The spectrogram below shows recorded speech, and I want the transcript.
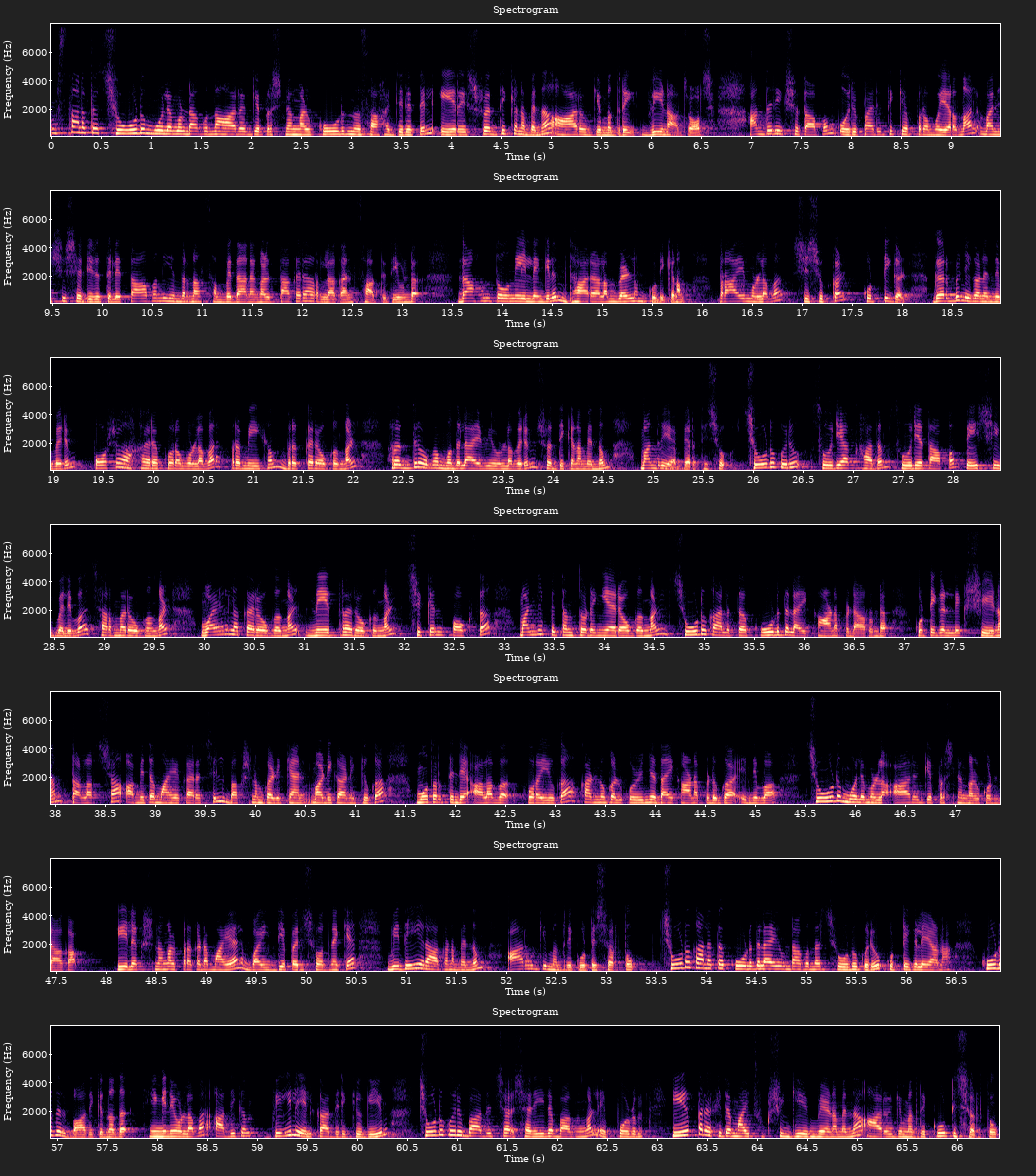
സംസ്ഥാനത്ത് ചൂട് മൂലമുണ്ടാകുന്ന ആരോഗ്യ പ്രശ്നങ്ങൾ കൂടുന്ന സാഹചര്യത്തിൽ ഏറെ ശ്രദ്ധിക്കണമെന്ന് ആരോഗ്യമന്ത്രി വീണ ജോർജ്. അന്തരീക്ഷ താപം ഒരു പരിധിക്കപ്പുറം ഉയർന്നാൽ മനുഷ്യ ശരീരത്തിലെ താപനിയന്ത്രണ സംവിധാനങ്ങൾ തകരാറിലാകാൻ സാധ്യതയുണ്ട്. ദാഹം തോന്നിയില്ലെങ്കിലും ധാരാളം വെള്ളം കുടിക്കണം. പ്രായമുള്ളവർ ശിശുക്കൾ കുട്ടികൾ ഗർഭിണികൾ എന്നിവരും പോഷകാഹാരക്കുറവുള്ളവർ പ്രമേഹം വൃക്കരോഗങ്ങൾ ഹൃദ്രോഗം മുതലായവയുള്ളവരും ശ്രദ്ധിക്കണമെന്നും മന്ത്രി അഭ്യർത്ഥിച്ചു. ചൂടുകുരു സൂര്യാഘാതം സൂര്യതാപം പേശി വലിവ് ചർമ്മരോഗങ്ങൾ വയറിളക്ക രോഗങ്ങൾ നേത്രരോഗങ്ങൾ ചിക്കൻ പോക്സ് മഞ്ഞപ്പിത്തം തുടങ്ങിയ രോഗങ്ങൾ ചൂടുകാലത്ത് കൂടുതലായി കാണപ്പെടാറുണ്ട്. കുട്ടികളിലെ ക്ഷീണം തളർച്ച അമിതമായ കരച്ചിൽ ഭക്ഷണം കഴിക്കാൻ മടി കാണിക്കുക മൂത്രത്തിന്റെ അളവ് കുറയുക കണ്ണുകൾ കുഴിഞ്ഞതായി കാണപ്പെടുക എന്നിവ ചൂട് മൂലമുള്ള ആരോഗ്യ പ്രശ്നങ്ങൾ കൊണ്ടാകാം ഈ ലക്ഷണങ്ങൾ പ്രകടമായാൽ വൈദ്യ പരിശോധനയ്ക്ക് വിധേയരാകണമെന്നും ആരോഗ്യമന്ത്രി കൂട്ടിച്ചേർത്തു. ചൂടുകാലത്ത് കൂടുതലായി ഉണ്ടാകുന്ന ചൂടുകുരു കുട്ടികളെയാണ് കൂടുതൽ ബാധിക്കുന്നത്. ഇങ്ങനെയുള്ളവർ അധികം വെയിലേൽക്കാതിരിക്കുകയും ചൂടുകുരു ബാധിച്ച ശരീരഭാഗങ്ങൾ എപ്പോഴും ഈർപ്പരഹിതമായി സൂക്ഷിക്കുകയും വേണമെന്ന് ആരോഗ്യമന്ത്രി കൂട്ടിച്ചേർത്തു.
